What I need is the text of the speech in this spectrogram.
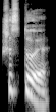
Шестое.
